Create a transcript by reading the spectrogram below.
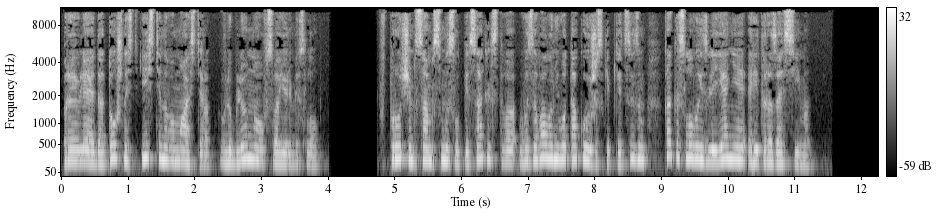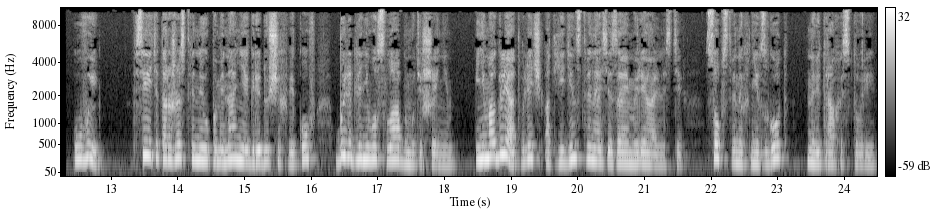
проявляя дотошность истинного мастера, влюбленного в свое ремесло. Впрочем, сам смысл писательства вызывал у него такой же скептицизм, как и словоизлияние Рита Розасима. Увы, все эти торжественные упоминания грядущих веков были для него слабым утешением и не могли отвлечь от единственной осязаемой реальности — собственных невзгод на ветрах истории.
